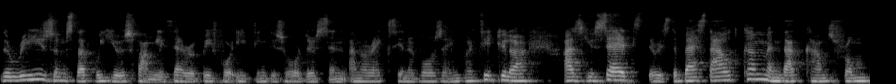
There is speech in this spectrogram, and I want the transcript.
the reasons that we use family therapy for eating disorders and anorexia nervosa in particular, as you said, there is the best outcome, and that comes from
